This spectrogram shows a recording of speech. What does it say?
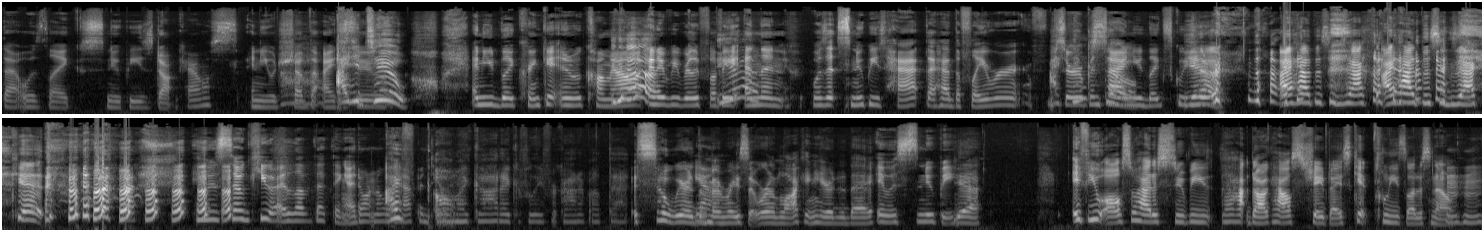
that was like Snoopy's dog house, and you would shove the ice. I did too. And you'd like crank it, and it would come out, Yeah. and it'd be really fluffy. Yeah. And then was it Snoopy's hat that had the flavor syrup inside? so. And you'd like squeeze Yeah. it. I had this exact I had this exact kit. it was so cute. I love that thing. I don't know what I've- happened to it. oh it. my god, I completely forgot about that. It's so weird the memories that we're unlocking here today. It was Snoopy. yeah. If you also had a Snoopy ha- doghouse shaved ice kit, please let us know. Mm-hmm.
